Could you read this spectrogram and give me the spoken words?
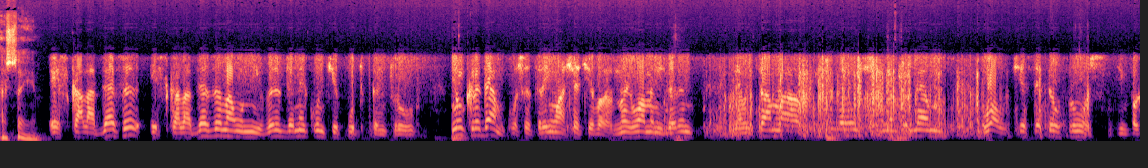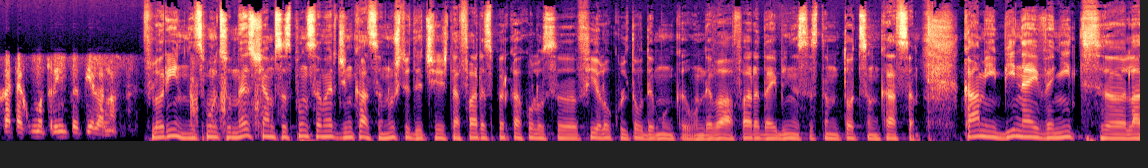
Așa e. Escaladează, escaladează la un nivel de neconceput pentru nu credeam că o să trăim așa ceva. Noi, oamenii de rând, ne uitam la filme și ne gândeam, wow, ce este pe frumos. Din păcate, acum trăim pe pielea noastră. Florin, îți mulțumesc și am să spun să mergi în casă. Nu știu de ce ești afară, sper că acolo să fie locul tău de muncă, undeva afară, dar e bine să stăm toți în casă. Cami, bine ai venit uh, la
